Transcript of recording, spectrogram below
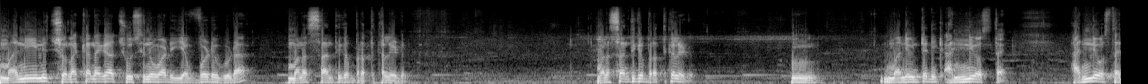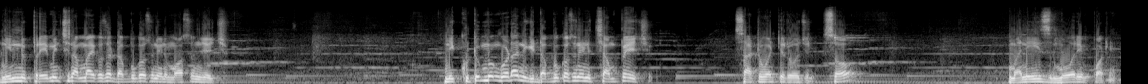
మనీని చులకనగా చూసిన వాడు ఎవ్వడు కూడా మనశ్శాంతిగా బ్రతకలేడు. మనశ్శాంతిగా బ్రతకలేడు. మనీ ఉంటే నీకు అన్నీ వస్తాయి. అన్నీ వస్తాయి. నిన్ను ప్రేమించిన అమ్మాయి కోసం డబ్బు కోసం నేను మోసం చేయొచ్చు. నీ కుటుంబం కూడా నీకు డబ్బు కోసం నేను చంపేయచ్చు. సో అటువంటి రోజులు. So money is more important.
